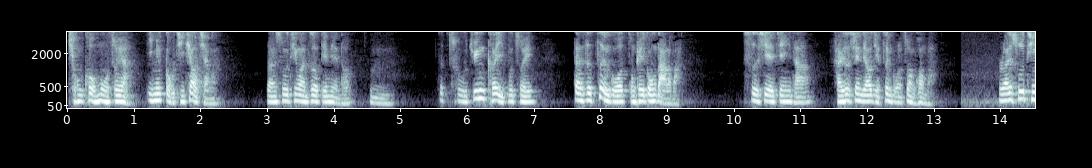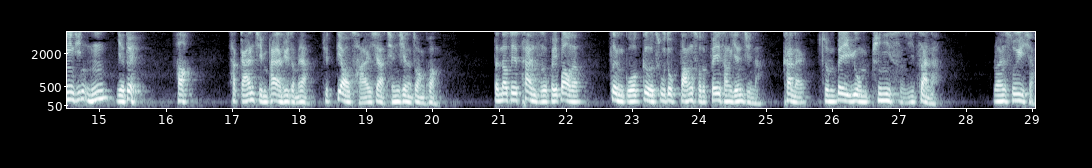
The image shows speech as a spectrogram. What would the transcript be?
穷寇莫追啊，以免狗急跳墙啊。”栾书听完之后点点头，嗯，这楚军可以不追。但是郑国总可以攻打了吧？士燮建议他还是先了解郑国的状况吧。栾书听一听，嗯，也对，好，他赶紧派人去怎么样？去调查一下前线的状况。等到这些探子回报呢，郑国各处都防守的非常严谨啊，看来准备与我们拼死一战了。栾书一想，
